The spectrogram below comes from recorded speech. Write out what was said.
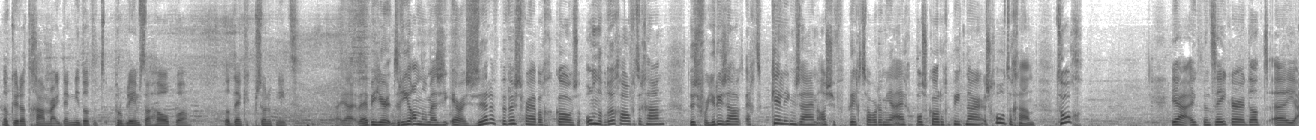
dan kun je dat gaan. Maar ik denk niet dat het probleem zal helpen. Dat denk ik persoonlijk niet. Nou ja, we hebben hier drie andere mensen die er zelf bewust voor hebben gekozen om de brug over te gaan. Dus voor jullie zou het echt killing zijn als je verplicht zou worden om je eigen postcodegebied naar school te gaan. Toch? Ja, ik vind zeker dat uh, ja,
